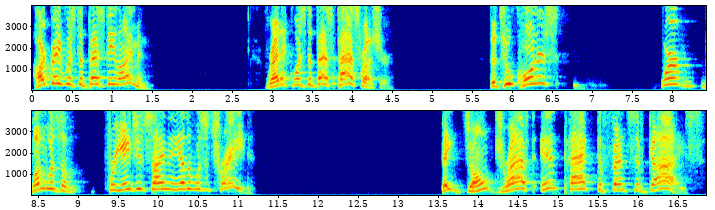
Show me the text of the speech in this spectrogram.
Hargrave was the best D lineman. Reddick was the best pass rusher. The two corners were one was a free agent sign and the other was a trade. They don't draft impact defensive guys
